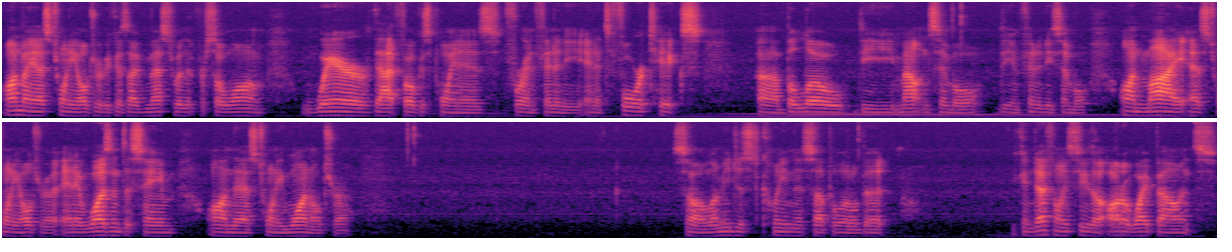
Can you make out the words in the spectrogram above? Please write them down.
on my S20 Ultra because I've messed with it for so long where that focus point is for infinity. And it's four ticks uh, below the mountain symbol the infinity symbol on my S20 Ultra. And it wasn't the same on the S21 Ultra. So let me just clean this up a little bit you can definitely see the auto white balance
